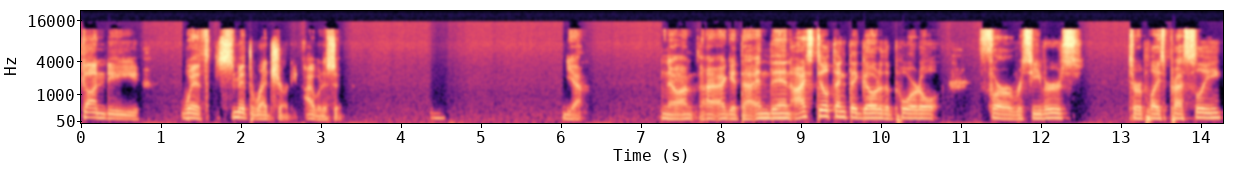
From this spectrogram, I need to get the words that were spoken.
Gundy, with Smith redshirting. I would assume. Yeah. No, I'm I, I get that. And then I still think they go to the portal for receivers to replace Presley.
